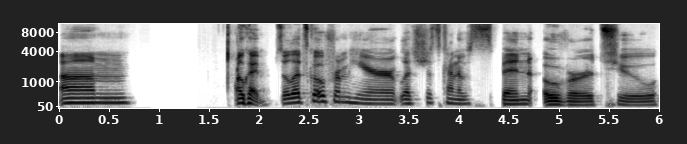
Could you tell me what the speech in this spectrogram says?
Um, okay, so let's go from here. Let's just kind of spin over to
